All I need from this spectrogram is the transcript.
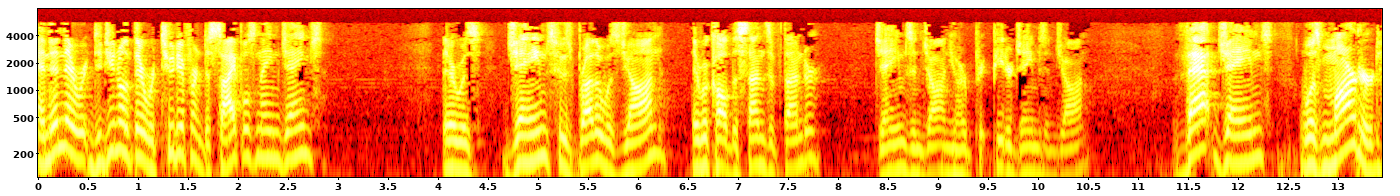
And then there were, did you know that there were two different disciples named James? There was James, whose brother was John. They were called the sons of thunder. James and John. You heard Peter, James, and John. That James was martyred.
